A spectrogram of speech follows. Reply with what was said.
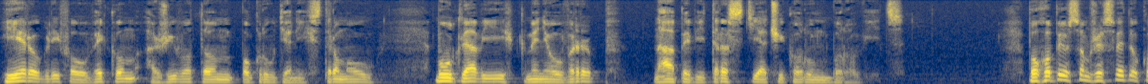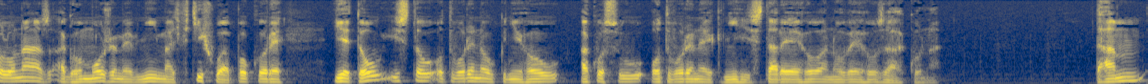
hieroglyfov vekom a životom pokrútených stromov, bútľavých kmeňov vrb, nápevy trstia či korún borovíc. Pochopil som, že svet okolo nás, ak ho môžeme vnímať v tichu a pokore, je tou istou otvorenou knihou, ako sú otvorené knihy starého a nového zákona. Tam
